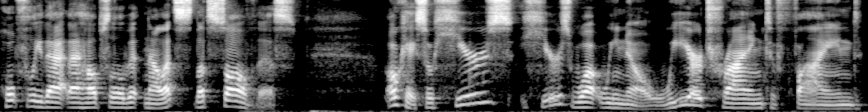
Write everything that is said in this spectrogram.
Hopefully that, that helps a little bit. Now let's let's solve this. Okay, so here's here's what we know. We are trying to find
